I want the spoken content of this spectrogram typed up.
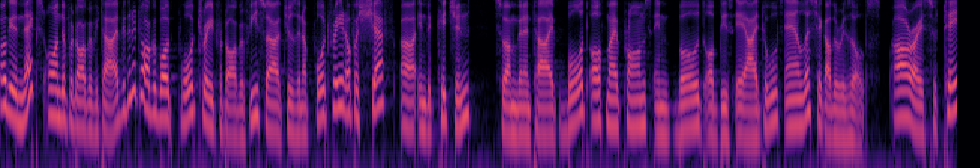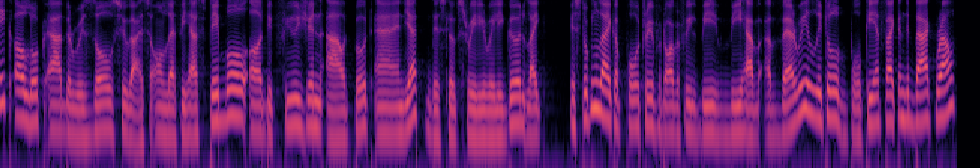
Okay, next on the photography type, we're going to talk about portrait photography. So I've chosen a portrait of a chef uh, in the kitchen so I'm going to type both of my prompts in both of these AI tools and let's check out the results. All right, so take a look at the results, you guys. So on left, we have stable uh, diffusion output and yeah, this looks really, really good. Like it's looking like a portrait photography. We, we have a very little bokeh effect in the background,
